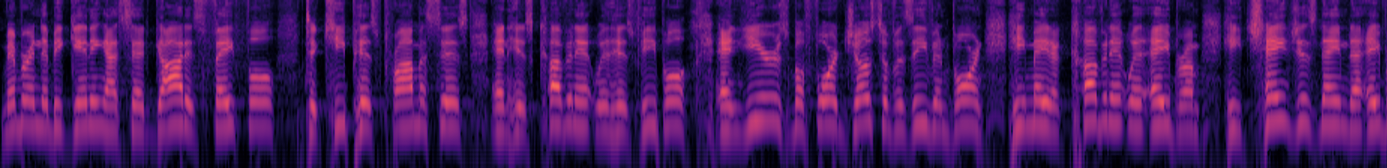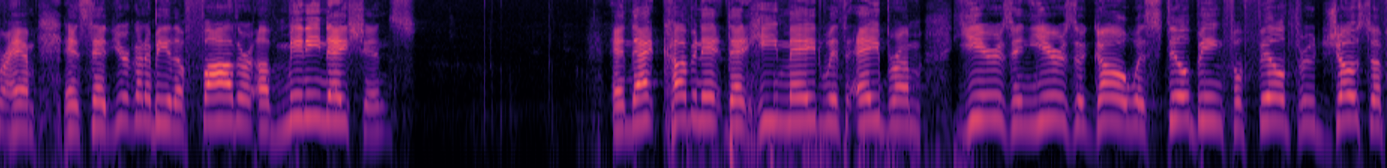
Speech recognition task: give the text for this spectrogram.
Remember in the beginning, I said, God is faithful to keep his promises and his covenant with his people. And years before Joseph was even born, he made a covenant with Abram. He changed his name to Abraham and said, You're going to be the father of many nations. And that covenant that he made with Abram years and years ago was still being fulfilled through Joseph.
